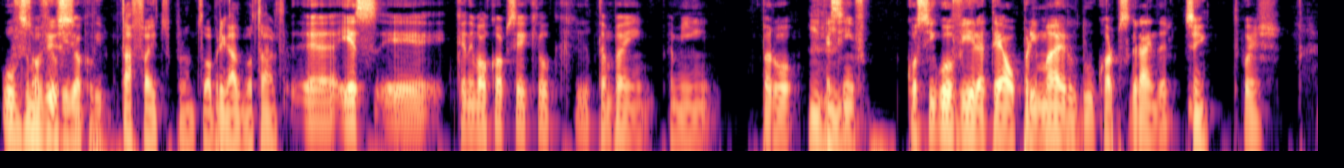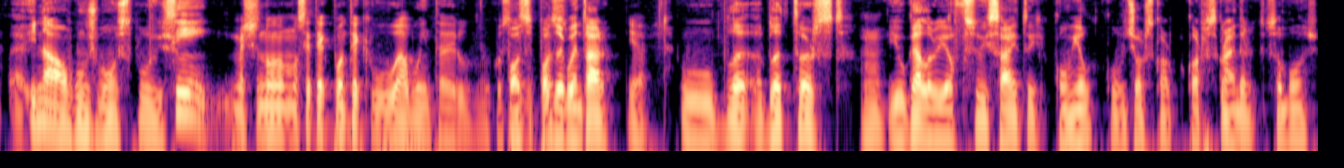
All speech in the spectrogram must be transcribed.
Ouves uma vez, está feito. Pronto, obrigado, boa tarde. Eh, esse é, Cannibal Corpse é aquele que também a mim parou. Uhum. Assim, consigo ouvir até ao primeiro do Corpse Grinder, Sim. depois... E não há alguns bons depois. Sim, mas não, não sei até que ponto é que o álbum inteiro consigo... Podes, podes posso- aguentar Yeah. o Bloodthirst Hum. e o Gallery of Suicide com ele, com o George Corp Corpse Grinder, são bons.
